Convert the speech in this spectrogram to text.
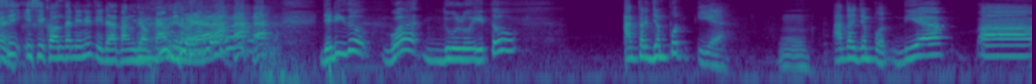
isi isi konten ini tidak tanggung jawab kami loh ya Jadi itu gue dulu itu antar jemput iya. Mm. Antar jemput. Dia eh,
